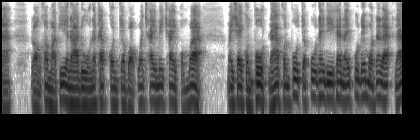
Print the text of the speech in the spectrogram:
นะลองเข้ามาพิจารณาดูนะครับ คนจะบอกว่าใช่ไม่ใช่ผมว่า ไม่ใช่คนพูดนะ คนพูดจะพูดให้ดีแค่ไหนพูดได้หมดนั่นแหละนะ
